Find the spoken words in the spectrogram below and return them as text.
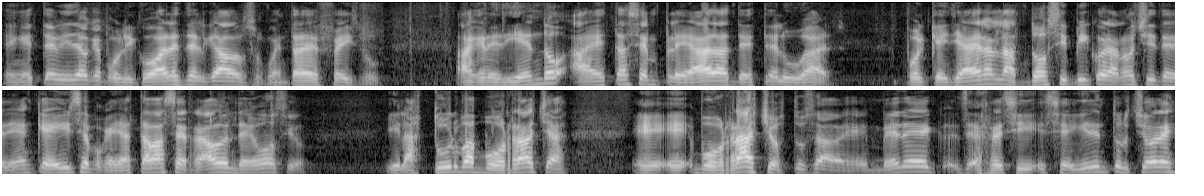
en este video que publicó Alex Delgado en su cuenta de Facebook, agrediendo a estas empleadas de este lugar, porque ya eran las dos y pico de la noche y tenían que irse porque ya estaba cerrado el negocio. Y las turbas borrachas, eh, eh, borrachos, tú sabes, en vez de seguir instrucciones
